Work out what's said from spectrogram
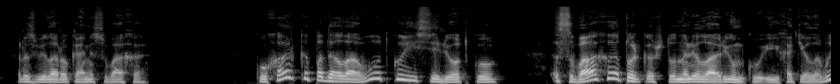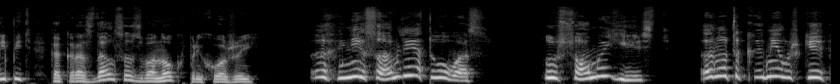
— развела руками сваха. Кухарка подала водку и селедку. Сваха только что налила рюмку и хотела выпить, как раздался звонок в прихожей. — Не сам ли это у вас? — Сам и есть. — Ну так, милушки,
